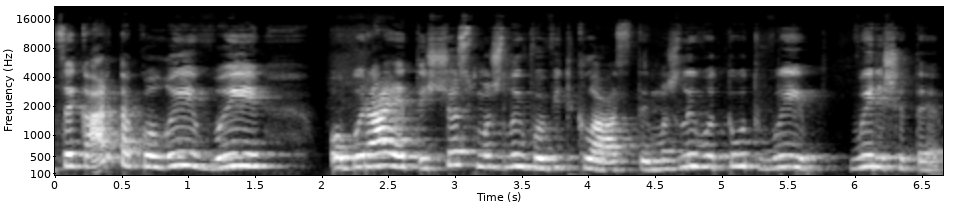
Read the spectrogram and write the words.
це карта, коли ви обираєте щось можливо відкласти. Можливо, тут ви вирішите,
